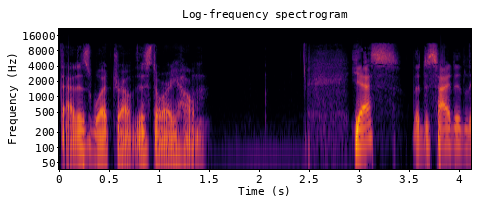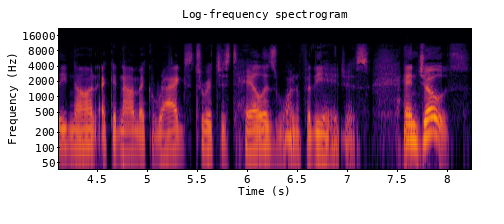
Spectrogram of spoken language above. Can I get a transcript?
that is what drove the story home. Yes, the decidedly non economic rags to riches tale is one for the ages. And Joe's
